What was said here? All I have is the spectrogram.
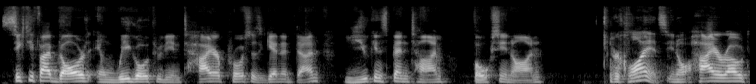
$65 and we go through the entire process getting it done. You can spend time focusing on your clients. You know, hire out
